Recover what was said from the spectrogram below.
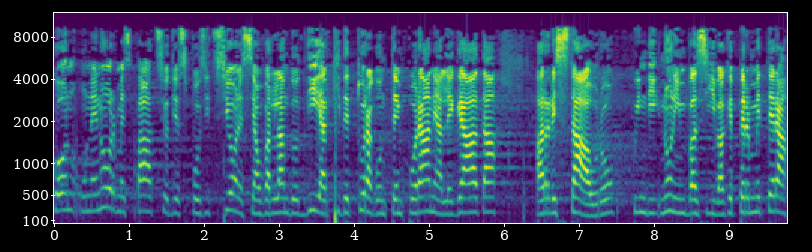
con un enorme spazio di esposizione, stiamo parlando di architettura contemporanea legata al restauro, quindi non invasiva, che permetterà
